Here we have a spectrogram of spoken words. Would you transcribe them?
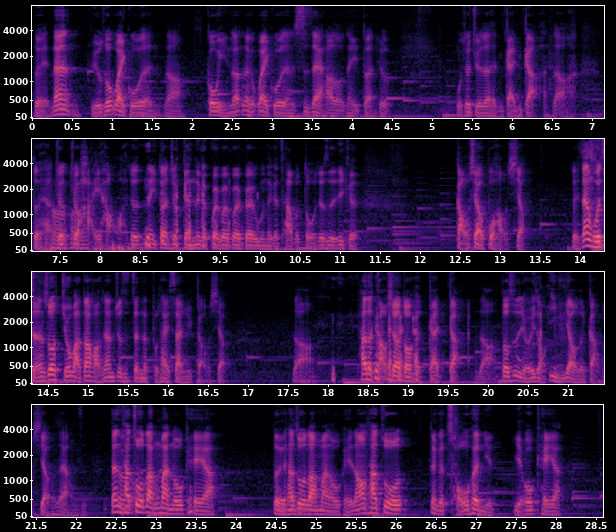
对，那比如说外国人，知道？勾引到那个外国人是在哈喽那一段就，我就觉得很尴尬，知道吧？对啊，就就还好啊，就那一段就跟那个怪怪怪怪物那个差不多，就是一个搞笑不好笑，对，但我只能说九把刀好像就是真的不太善于搞笑，知道他的搞笑都很尴尬，知道都是有一种硬要的搞笑这样子，但是他做浪漫 OK 啊，对他做浪漫 OK，然后他做那个仇恨也也 OK 啊，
